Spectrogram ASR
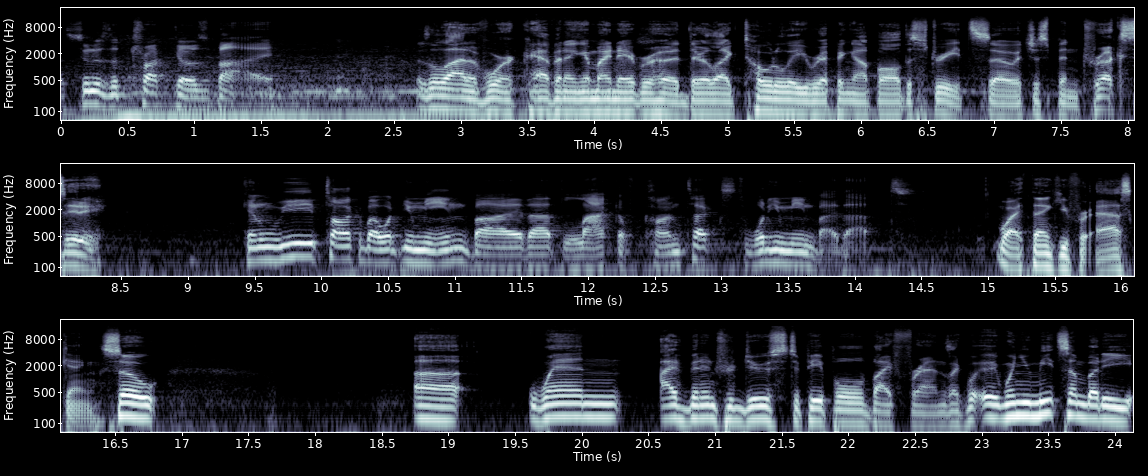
As soon as the truck goes by, There's a lot of work happening in my neighborhood. They're like totally ripping up all the streets, so it's just been Truck City. can we talk about what you mean by that lack of context? What do you mean by that? Why, thank you for asking. So, uh, when I've been introduced to people by friends, like when you meet somebody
